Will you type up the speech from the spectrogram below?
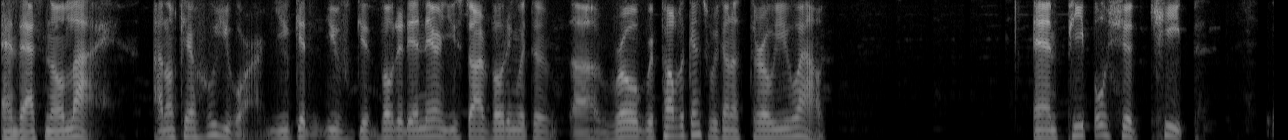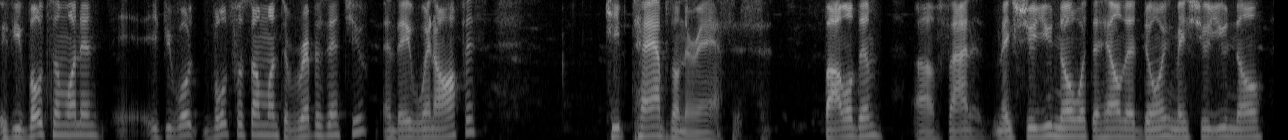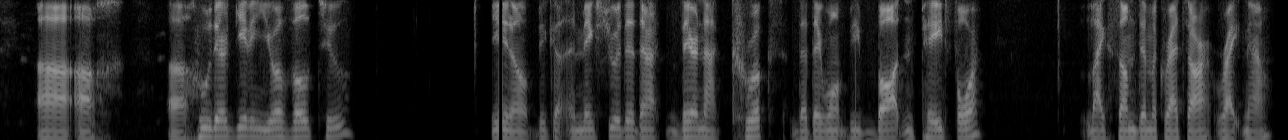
And that's no lie. I don't care who you are. You get you get voted in there, and you start voting with the uh, rogue Republicans. We're going to throw you out. And people should keep. If you vote someone in, if you vote vote for someone to represent you, and they win office, keep tabs on their asses. Follow them. Uh, find make sure you know what the hell they're doing. Make sure you know uh, uh, uh who they're giving your vote to you know, because and make sure that they're not, they're not crooks, that they won't be bought and paid for, like some Democrats are right now.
